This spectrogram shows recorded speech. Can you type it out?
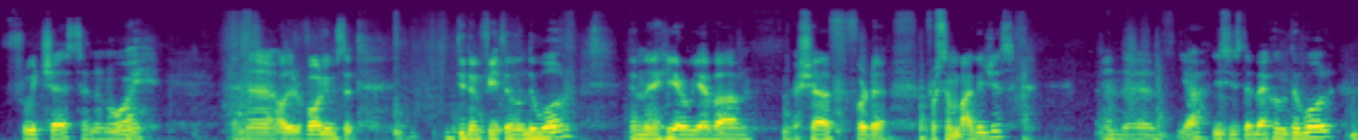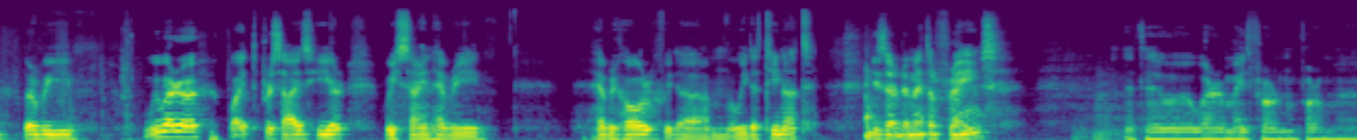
fruit chests I don't know why and uh, other volumes that didn't fit on the wall. And uh, here we have um, a shelf for the for some baggages. And uh, yeah this is the back of the wall where we we were uh, quite precise here. We sign every every hole with um, with a T-nut. These are the metal frames that uh, were made from from uh, a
